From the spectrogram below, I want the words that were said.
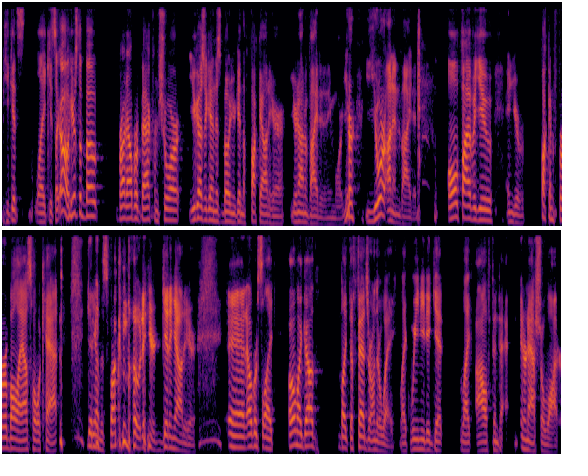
He gets like, he's like, "Oh, here's the boat. Brought Albert back from shore. You guys are getting this boat. and You're getting the fuck out of here. You're not invited anymore. You're you're uninvited. All five of you and your fucking furball asshole cat getting on this fucking boat, and you're getting out of here." And Albert's like, "Oh my god, like the feds are on their way. Like we need to get like off into international water.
